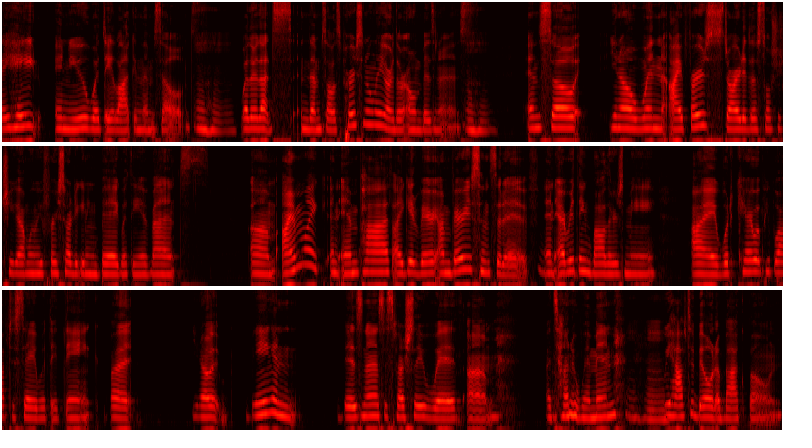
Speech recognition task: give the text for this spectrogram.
They hate in you what they lack in themselves, Mm-hmm. whether that's in themselves personally or their own business. Mm-hmm. And so, you know, when I first started the social chica, when we first started getting big with the events, um, I'm like an empath. I get very, I'm very sensitive, and everything bothers me. I would care what people have to say, what they think, but you know, it, being in business, especially with um, a ton of women, Mm-hmm. we have to build a backbone.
